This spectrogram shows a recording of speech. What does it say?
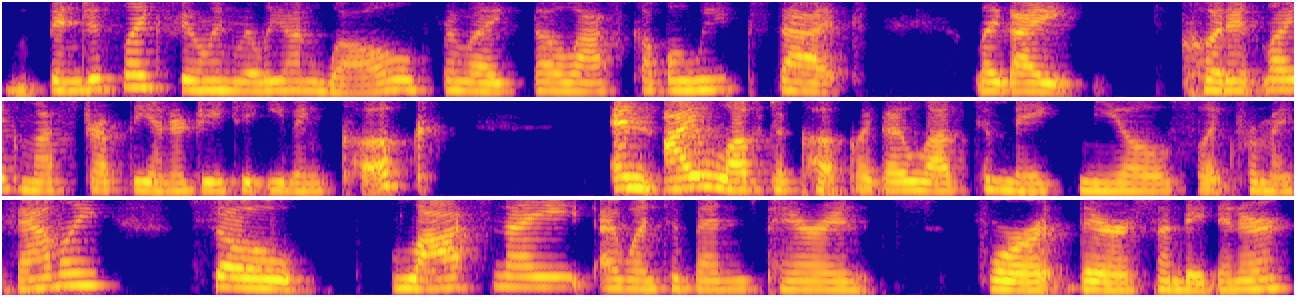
been just like feeling really unwell for like the last couple weeks that like I couldn't like muster up the energy to even cook. And I love to cook. Like I love to make meals like for my family. So last night I went to Ben's parents for their Sunday dinner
